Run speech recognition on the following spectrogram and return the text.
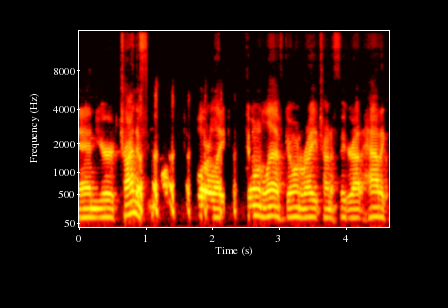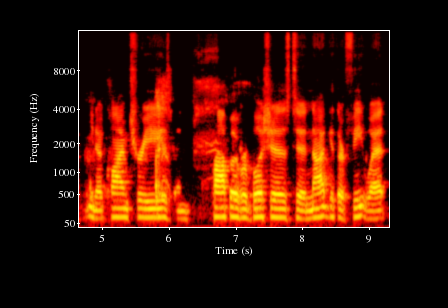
and you're trying to people are like going left going right trying to figure out how to you know climb trees and hop over bushes to not get their feet wet.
